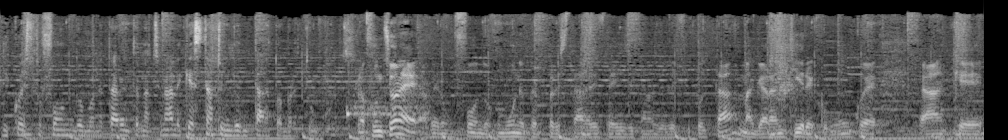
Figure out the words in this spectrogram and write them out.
di questo Fondo Monetario Internazionale che è stato inventato a Bretton Woods? La funzione è avere un fondo comune per prestare ai paesi che hanno delle difficoltà, ma garantire comunque anche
